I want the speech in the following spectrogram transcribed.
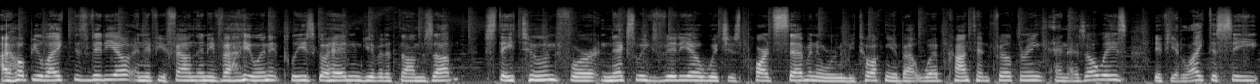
I hope you liked this video, and if you found any value in it, please go ahead and give it a thumbs up. Stay tuned for next week's video, which is part 7, and we're going to be talking about web content filtering. And as always, if you'd like to see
